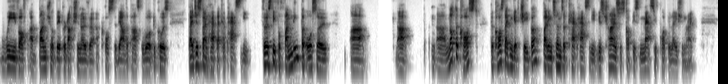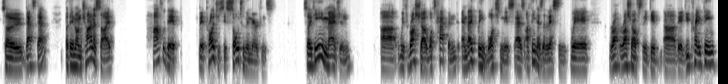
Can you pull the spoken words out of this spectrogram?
weave off a bunch of their production over across to the other parts of the world because they just don't have that capacity. Firstly, for funding, but also uh, uh, uh not the cost. The cost they can get cheaper, but in terms of capacity, because China's just got this massive population, right? So that's that. But then on China's side, half of their their produce is sold to the Americans. So can you imagine uh, with Russia what's happened? And they've been watching this as I think as a lesson where Ru- Russia obviously did uh, their Ukraine thing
